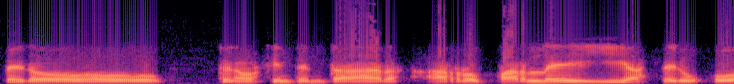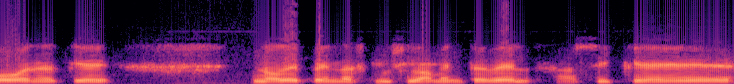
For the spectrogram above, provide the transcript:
pero tenemos que intentar arroparle y hacer un juego en el que no dependa exclusivamente de él. Así que,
